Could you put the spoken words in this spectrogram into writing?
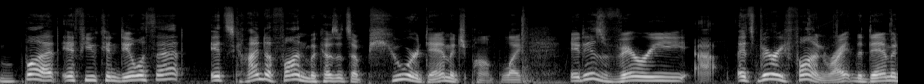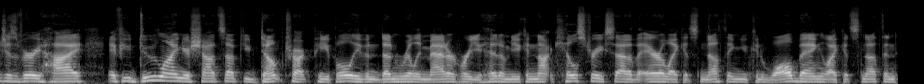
But if you can deal with that, it's kind of fun because it's a pure damage pump. Like, it is very uh, it's very fun, right? The damage is very high. If you do line your shots up, you dump truck people. Even doesn't really matter where you hit them. You can knock kill streaks out of the air like it's nothing. You can wall bang like it's nothing.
